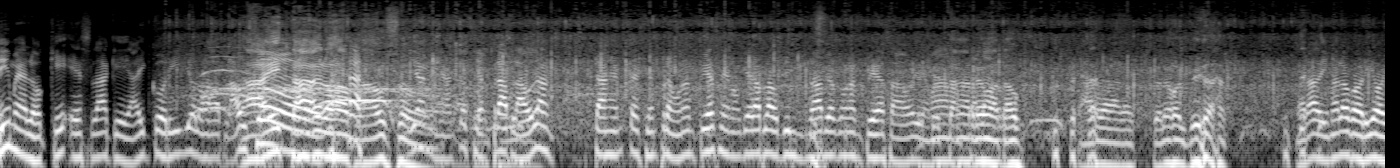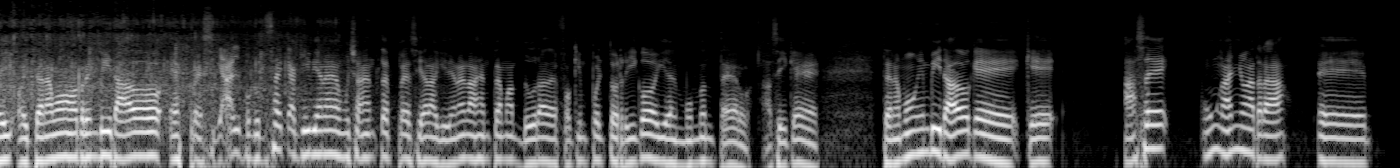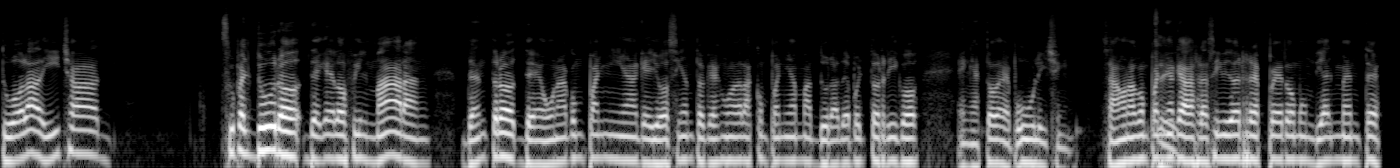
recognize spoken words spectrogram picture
Dímelo, ¿qué es la que hay, Corillo? Los aplausos. Ahí están los aplausos. Oye, mi gente, siempre aplaudan. Esta gente siempre uno empieza y no quiere aplaudir rápido que uno empieza. Oye, mano, están está arrebatados. Se les olvida. Mira, dímelo, Corillo. Hoy, hoy tenemos otro invitado especial, porque tú sabes que aquí viene mucha gente especial. Aquí viene la gente más dura de fucking Puerto Rico y del mundo entero. Así que tenemos un invitado que, que hace un año atrás eh, tuvo la dicha súper duro de que lo filmaran dentro de una compañía que yo siento que es una de las compañías más duras de Puerto Rico en esto de publishing. O sea, es una compañía Sí. que ha recibido el respeto mundialmente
